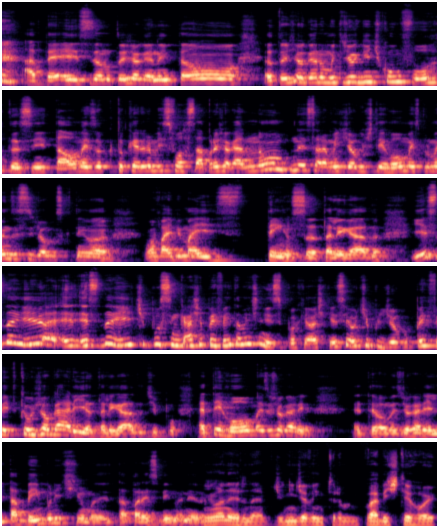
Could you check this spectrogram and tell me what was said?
Até esses eu não tô jogando. Então, eu tô jogando muito joguinho de conforto, assim e tal, mas eu tô querendo me esforçar para jogar, não necessariamente jogos de terror, mas pelo menos esses jogos que tem uma, uma vibe mais tensa, tá ligado? E esse daí, esse daí, tipo, se encaixa perfeitamente nisso, porque eu acho que esse é o tipo de jogo perfeito que eu jogaria, tá ligado? Tipo, é terror, mas eu jogaria. É terror, mas eu jogaria. Ele tá bem bonitinho, mano. Ele tá, parece bem maneiro. Bem maneiro, né? Joguinho de aventura, vibe de terror.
